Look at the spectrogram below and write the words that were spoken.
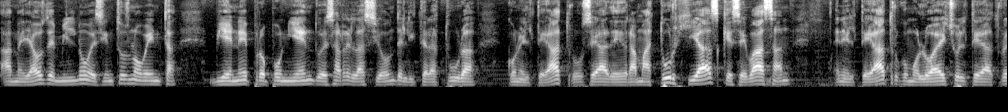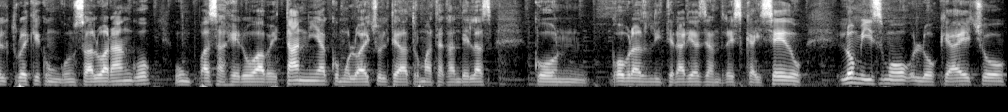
a mediados de 1990 viene proponiendo esa relación de literatura con el teatro, o sea, de dramaturgias que se basan en el teatro, como lo ha hecho el Teatro El Trueque con Gonzalo Arango, Un pasajero a Betania, como lo ha hecho el Teatro Matacandelas con obras literarias de Andrés Caicedo. Lo mismo lo que ha hecho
